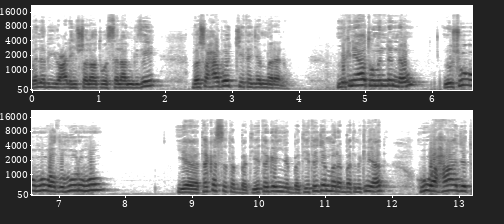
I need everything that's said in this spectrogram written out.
በነቢዩ አለህ ሰላቱ ወሰላም ጊዜ በሰሓቦች የተጀመረ ነው። ምክንያቱ ምንድን ነው ንሹኡሁ ወظሁሩሁ የተከሰተበት የተገኘበት የተጀመረበት ምክንያት ሁወ ሓጀቱ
